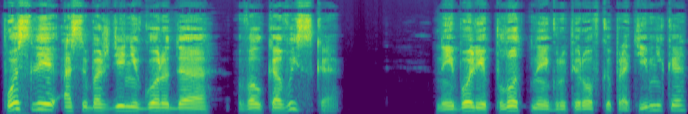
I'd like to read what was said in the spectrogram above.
После освобождения города Волковыска наиболее плотная группировка противника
